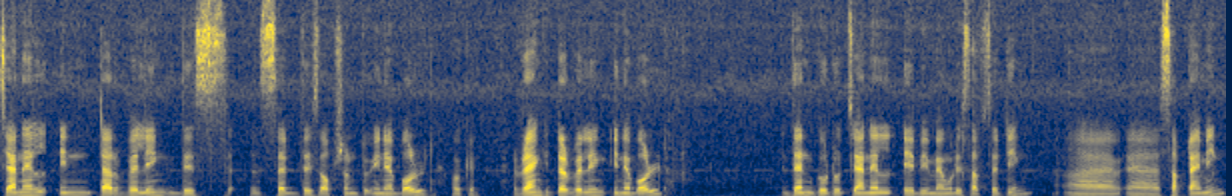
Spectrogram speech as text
channel interleaving this set this option to enabled. Okay. Rank interleaving enabled. Then go to channel AB memory subsetting uh, uh, subtiming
